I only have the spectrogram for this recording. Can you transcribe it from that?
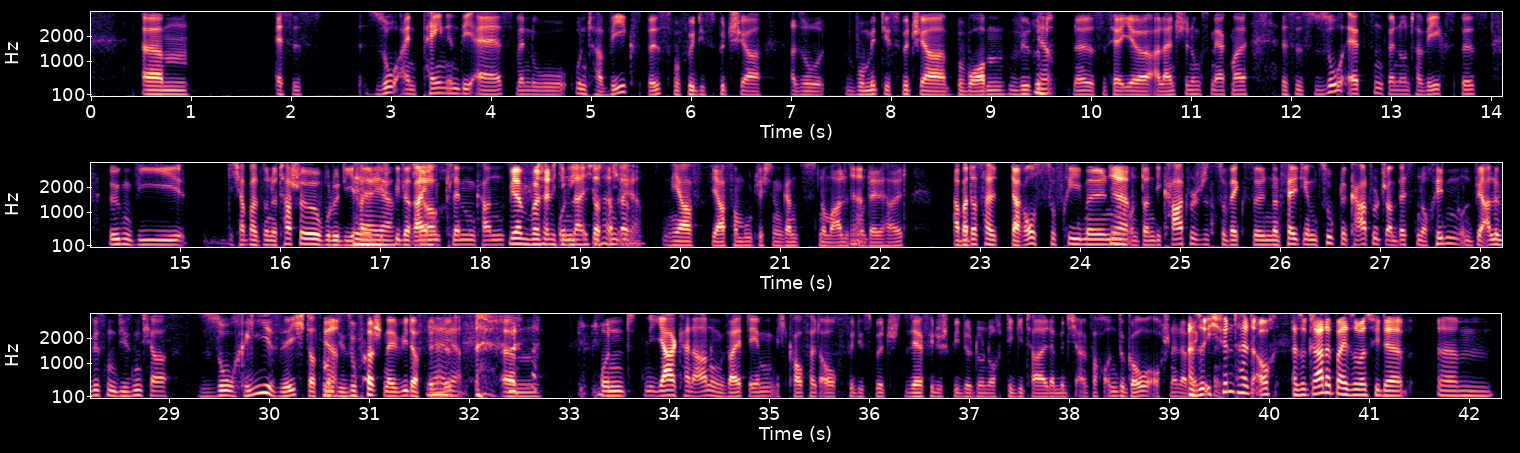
Ähm, es ist so ein Pain in the Ass, wenn du unterwegs bist, wofür die Switch ja, also womit die Switch ja beworben wird. Ja. Ne, das ist ja ihr Alleinstellungsmerkmal. Es ist so ätzend, wenn du unterwegs bist. Irgendwie, ich habe halt so eine Tasche, wo du die Ja, halt ja, die Spiele ich auch. reinklemmen kannst. wir haben wahrscheinlich die gleiche Tasche, da- ja. Ja, ja, vermutlich ein ganz normales Ja. Modell halt. Aber das halt da rauszufriemeln Ja. und dann die Cartridges zu wechseln, dann fällt dir im Zug eine Cartridge am besten noch hin und wir alle wissen, die sind ja so riesig, dass man Ja. sie super schnell Ja, wiederfindet. ja. ähm, und ja, keine Ahnung, seitdem, ich kaufe halt auch für die Switch sehr viele Spiele nur noch digital, damit ich einfach on the go auch schneller Also wechseln ich finde halt auch, also gerade bei sowas wie der, ähm,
